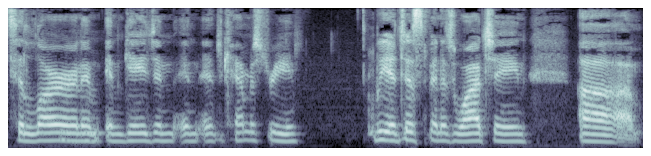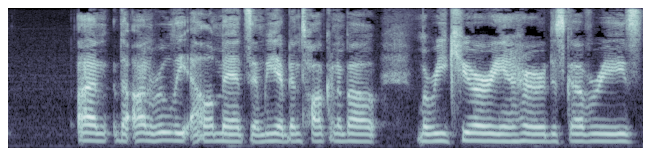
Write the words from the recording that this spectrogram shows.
to learn mm-hmm. and engage in, in, in chemistry we had just finished watching um, on the unruly elements and we had been talking about Marie Curie and her discoveries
